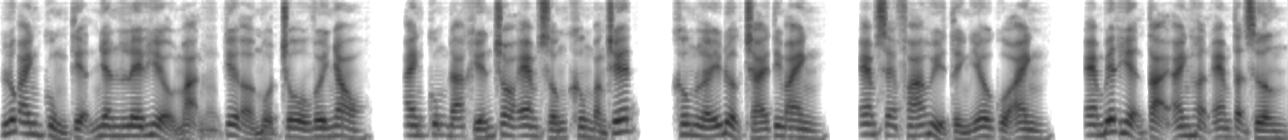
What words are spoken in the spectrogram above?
lúc anh cùng tiện nhân lê hiểu mạn kia ở một chỗ với nhau, anh cũng đã khiến cho em sống không bằng chết, không lấy được trái tim anh, em sẽ phá hủy tình yêu của anh. Em biết hiện tại anh hận em tận xương,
